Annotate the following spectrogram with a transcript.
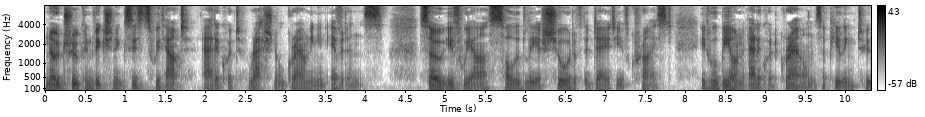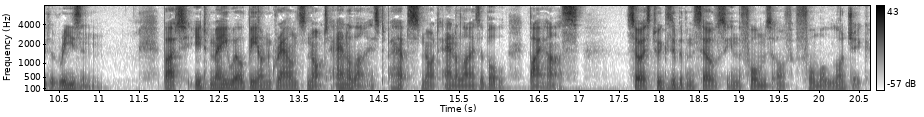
No true conviction exists without adequate rational grounding in evidence. So, if we are solidly assured of the deity of Christ, it will be on adequate grounds appealing to the reason but it may well be on grounds not analysed, perhaps not analysable, by us, so as to exhibit themselves in the forms of formal logic.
